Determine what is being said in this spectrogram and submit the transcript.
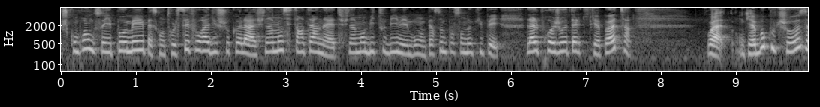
je comprends que vous soyez paumé parce qu'entre le Sephora du chocolat, finalement site internet, finalement B2B, mais bon, personne pour s'en occuper. Là, le projet hôtel qui capote. Voilà, donc il y a beaucoup de choses,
